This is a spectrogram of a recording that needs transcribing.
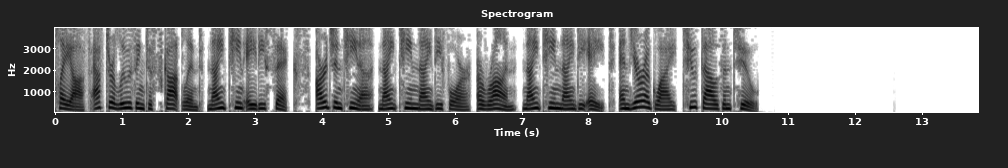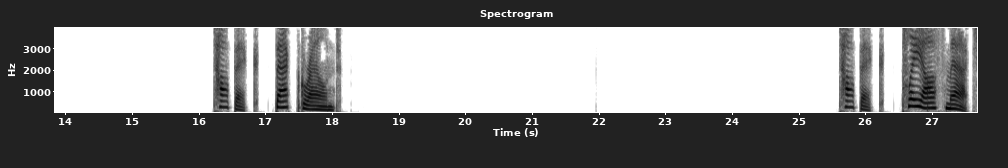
playoff after losing to Scotland 1986, Argentina 1994, Iran 1998, and Uruguay 2002. Topic: Background Topic: Playoff match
